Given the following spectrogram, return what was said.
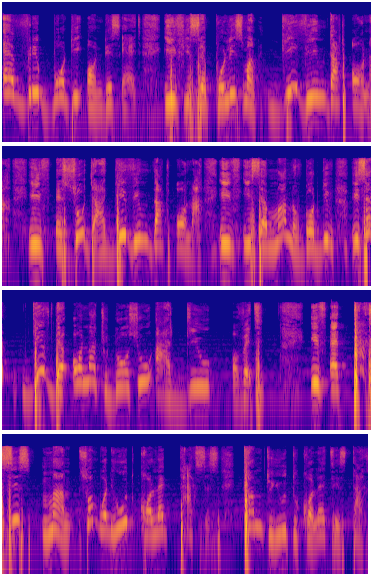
everybody on this earth. If he's a policeman, give him that honor. If a soldier, give him that honor. If he's a man of God, give he said, give the honor to those who are due of it. If a taxes man, somebody who would collect taxes, come to you to collect his tax,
